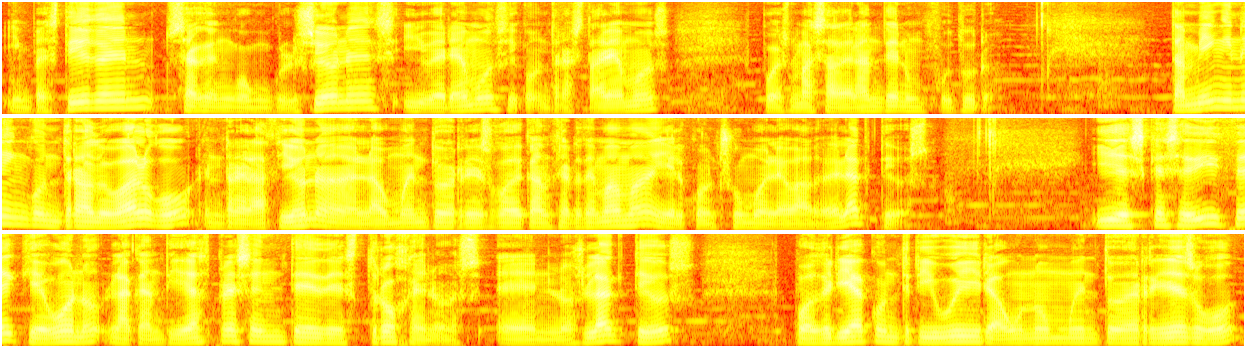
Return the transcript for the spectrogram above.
investiguen, saquen conclusiones y veremos y contrastaremos pues más adelante en un futuro. También he encontrado algo en relación al aumento de riesgo de cáncer de mama y el consumo elevado de lácteos. Y es que se dice que, bueno, la cantidad presente de estrógenos en los lácteos podría contribuir a un aumento de riesgo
